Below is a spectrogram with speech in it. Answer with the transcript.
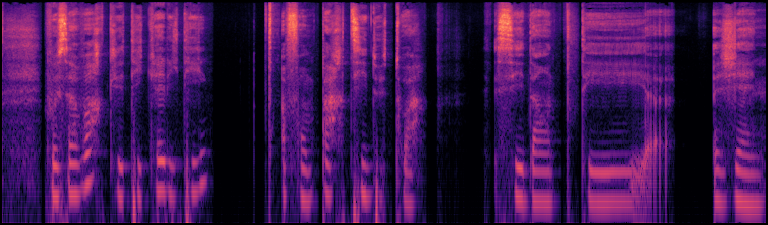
Il faut savoir que tes qualités font partie de toi. C'est dans tes euh, gènes,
